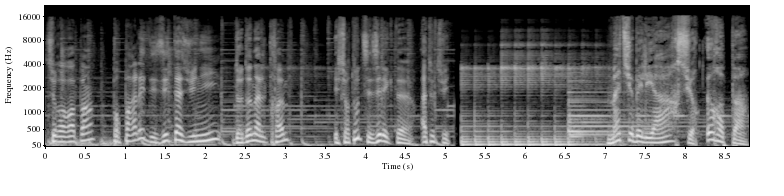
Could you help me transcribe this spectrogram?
sur Europe 1 pour parler des États-Unis, de Donald Trump et surtout de ses électeurs. A tout de suite. Mathieu Béliard sur Europe 1.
